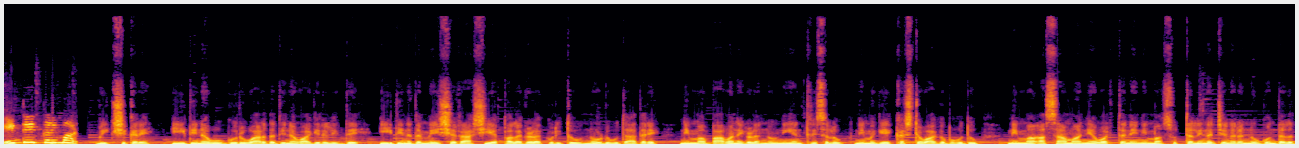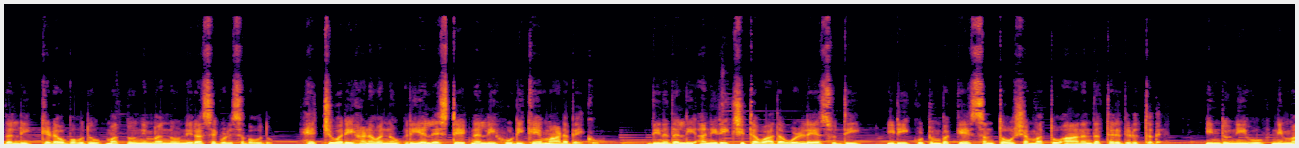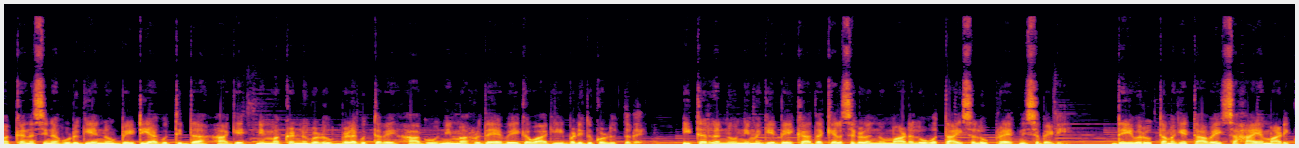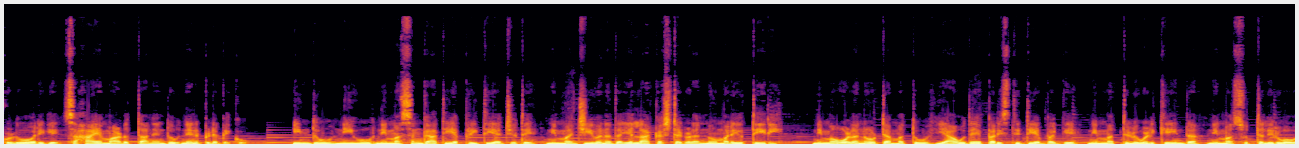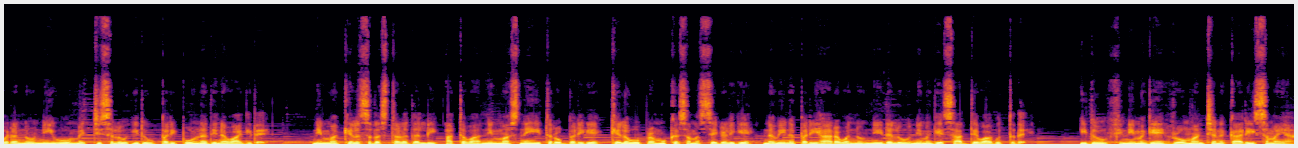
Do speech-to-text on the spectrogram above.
ಇಂದೇ ಕರೆ ಮಾಡಿ ವೀಕ್ಷಕರೇ, ಈ ದಿನವು ಗುರುವಾರದ ದಿನವಾಗಿರಲಿದ್ದೆ, ಈ ದಿನದ ಮೇಷರಾಶಿಯ ಫಲಗಳ ಕುರಿತು ನೋಡುವುದಾದರೆ, ನಿಮ್ಮ ಭಾವನೆಗಳನ್ನು ನಿಯಂತ್ರಿಸಲು ನಿಮಗೆ ಕಷ್ಟವಾಗಬಹುದು, ನಿಮ್ಮ ಅಸಾಮಾನ್ಯ ವರ್ತನೆ ನಿಮ್ಮ ಸುತ್ತಲಿನ ಜನರನ್ನು ಗೊಂದಲದಲ್ಲಿ ಕೆಡವಬಹುದು ಮತ್ತು ನಿಮ್ಮನ್ನು ನಿರಾಸೆಗೊಳಿಸಬಹುದು. ಹೆಚ್ಚುವರಿ ಹಣವನ್ನು ರಿಯಲ್ ಎಸ್ಟೇಟ್ನಲ್ಲಿ ಹೂಡಿಕೆ ಮಾಡಬೇಕು. ದಿನದಲ್ಲಿ ಅನಿರೀಕ್ಷಿತವಾದ ಒಳ್ಳೆಯ ಸುದ್ದಿ, ಇಡೀ ಕುಟುಂಬಕ್ಕೆ ಸಂತೋಷ ಮತ್ತು ಆನಂದ ತೆರೆದಿಡುತ್ತದೆ. ಇಂದು ನೀವು ನಿಮ್ಮ ಕನಸಿನ ಹುಡುಗಿಯನ್ನು ಭೇಟಿಯಾಗುತ್ತಿದ್ದ ಹಾಗೆ ನಿಮ್ಮ ಕಣ್ಣುಗಳು ಬೆಳಗುತ್ತವೆ ಹಾಗೂ ನಿಮ್ಮ ಹೃದಯ ವೇಗವಾಗಿ ಬಡಿದುಕೊಳ್ಳುತ್ತದೆ. ಇತರರನ್ನು ನಿಮಗೆ ಬೇಕಾದ ಕೆಲಸಗಳನ್ನು ಮಾಡಲು ಒತ್ತಾಯಿಸಲು ಪ್ರಯತ್ನಿಸಬೇಡಿ. ದೇವರು ತಮಗೆ ತಾವೇ ಸಹಾಯ ಮಾಡಿಕೊಳ್ಳುವವರಿಗೆ ಸಹಾಯ ಮಾಡುತ್ತಾನೆಂದು ನೆನಪಿಡಬೇಕು. ಇಂದು ನೀವು ನಿಮ್ಮ ಸಂಗಾತಿಯ ಪ್ರೀತಿಯ ಜೊತೆ ನಿಮ್ಮ ಜೀವನದ ಎಲ್ಲಾ ಕಷ್ಟಗಳನ್ನು ಮರೆಯುತ್ತೀರಿ. ನಿಮ್ಮ ಒಳನೋಟ ಮತ್ತು ಯಾವುದೇ ಪರಿಸ್ಥಿತಿಯ ಬಗ್ಗೆ ನಿಮ್ಮ ತಿಳುವಳಿಕೆಯಿಂದ ನಿಮ್ಮ ಸುತ್ತಲಿರುವವರನ್ನು ನೀವು ಮೆಚ್ಚಿಸಲು ಇದು ಪರಿಪೂರ್ಣ ದಿನವಾಗಿದೆ. ನಿಮ್ಮ ಕೆಲಸದ ಸ್ಥಳದಲ್ಲಿ ಅಥವಾ ನಿಮ್ಮ ಸ್ನೇಹಿತರೊಬ್ಬರಿಗೆ ಕೆಲವು ಪ್ರಮುಖ ಸಮಸ್ಯೆಗಳಿಗೆ ನವೀನ ಪರಿಹಾರವನ್ನು ನೀಡಲು ನಿಮಗೆ ಸಾಧ್ಯವಾಗುತ್ತದೆ. ಇದು ನಿಮಗೆ ರೋಮಾಂಚನಕಾರಿ ಸಮಯ.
